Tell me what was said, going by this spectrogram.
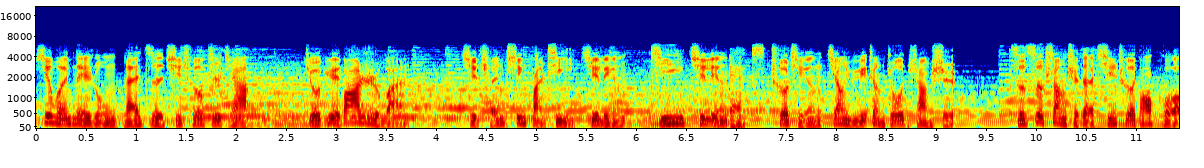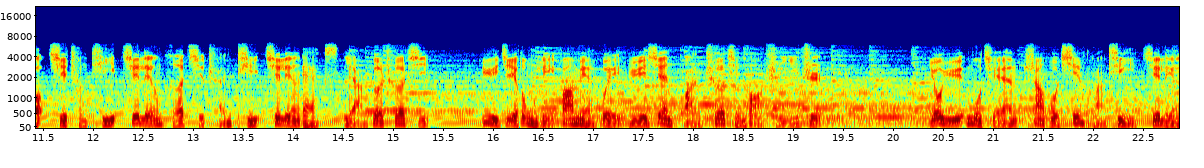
新闻内容来自汽车之家。九月八日晚，启辰新款 T70 T70X 车型将于郑州上市。此次上市的新车包括启辰 T70 和启辰 T70X 两个车系，预计动力方面会与现款车型保持一致。由于目前尚无新款 T70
